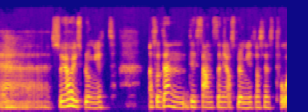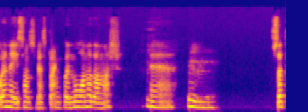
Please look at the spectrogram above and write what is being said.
Eh, så jag har ju sprungit, alltså den distansen jag har sprungit de senaste två åren är ju sånt som jag sprang på en månad annars. Eh, Mm. så att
